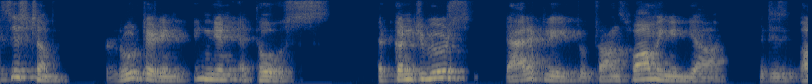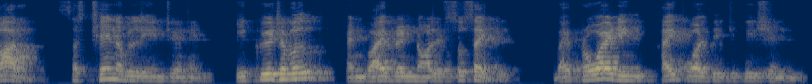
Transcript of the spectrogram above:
system rooted in Indian ethos that contributes directly to transforming India, that is Bharat, sustainably into an equitable and vibrant knowledge society by providing high quality education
